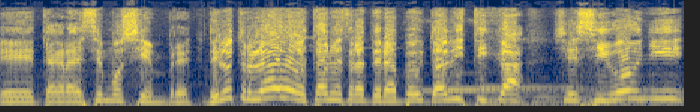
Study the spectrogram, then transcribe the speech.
eh, te agradecemos siempre. Del otro lado está nuestra terapeuta holística, Jessy Goñi,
